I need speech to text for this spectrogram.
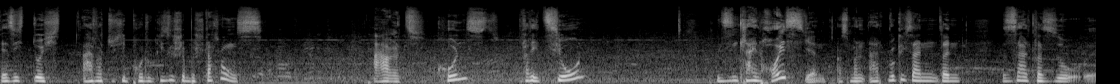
der sich durch, einfach durch die portugiesische Bestattungsart, Kunst, Tradition, mit diesen kleinen Häuschen, also man hat wirklich sein, sein das ist halt quasi so, äh,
